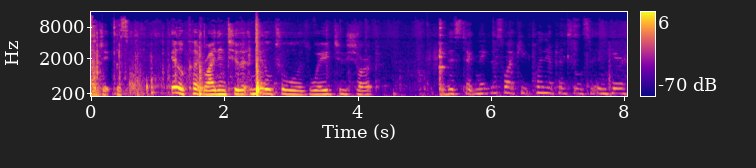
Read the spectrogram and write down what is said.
object because it'll cut right into it. Needle tool is way too sharp this technique. That's why I keep plenty of pencils in here.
